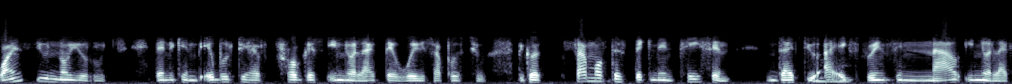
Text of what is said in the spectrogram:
Once you know your roots, then you can be able to have progress in your life the way you're supposed to. Because some of the stagnation that you are experiencing now in your life,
